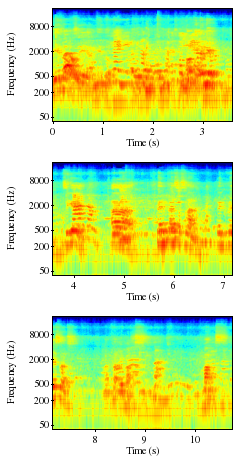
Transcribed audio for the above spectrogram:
yellow. Okay, ulit. Sige. Ah, 10 pesos lang. 10 pesos. One per box.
